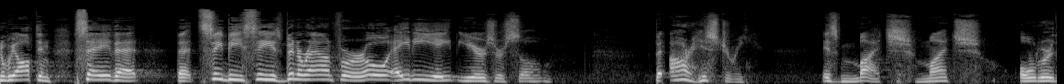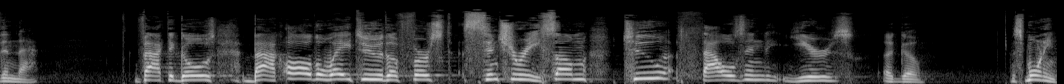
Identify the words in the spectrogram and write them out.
You know, we often say that, that CBC has been around for, oh, 88 years or so. But our history is much, much older than that. In fact, it goes back all the way to the first century, some 2,000 years ago. This morning,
